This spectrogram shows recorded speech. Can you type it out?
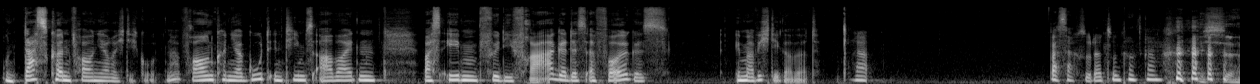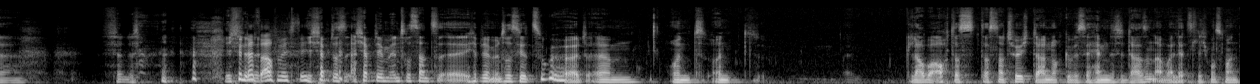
Und das können Frauen ja richtig gut. Ne? Frauen können ja gut in Teams arbeiten, was eben für die Frage des Erfolges immer wichtiger wird. Ja. Was sagst du dazu, Christian? Ich äh, finde, ich finde das auch wichtig. Ich habe das, ich habe dem interessant, äh, ich habe dem interessiert zugehört ähm, und und glaube auch, dass, dass natürlich da noch gewisse Hemmnisse da sind, aber letztlich muss man,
